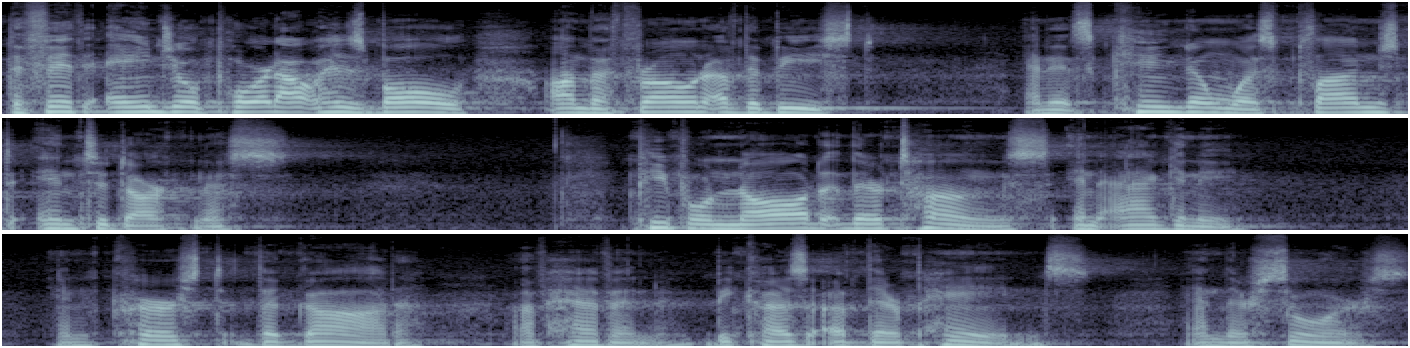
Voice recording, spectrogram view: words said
The fifth angel poured out his bowl on the throne of the beast, and its kingdom was plunged into darkness. People gnawed their tongues in agony and cursed the God of heaven because of their pains and their sores.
